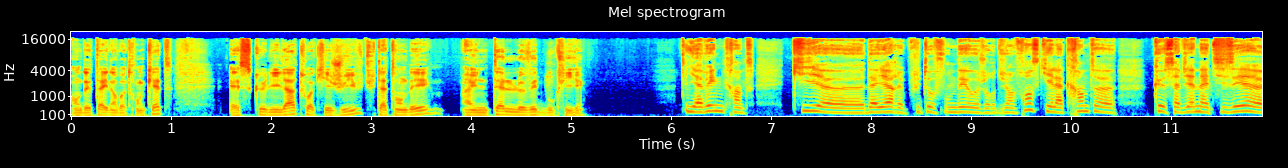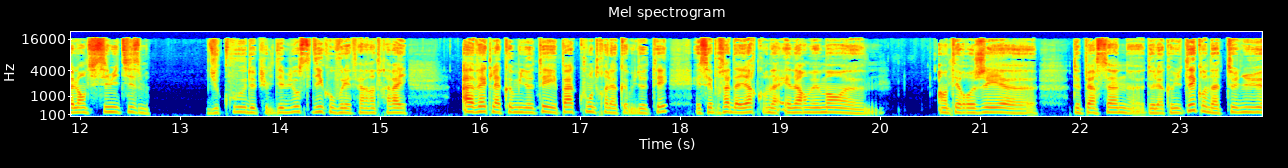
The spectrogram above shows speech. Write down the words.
en détail dans votre enquête, est-ce que Lila, toi qui es juive, tu t'attendais à une telle levée de bouclier? Il y avait une crainte qui, d'ailleurs, est plutôt fondée aujourd'hui en France, qui est la crainte que ça vienne attiser l'antisémitisme. Du coup, depuis le début, on s'est dit qu'on voulait faire un travail avec la communauté et pas contre la communauté. Et c'est pour ça d'ailleurs qu'on a énormément euh, interrogé euh, de personnes euh, de la communauté, qu'on a tenu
